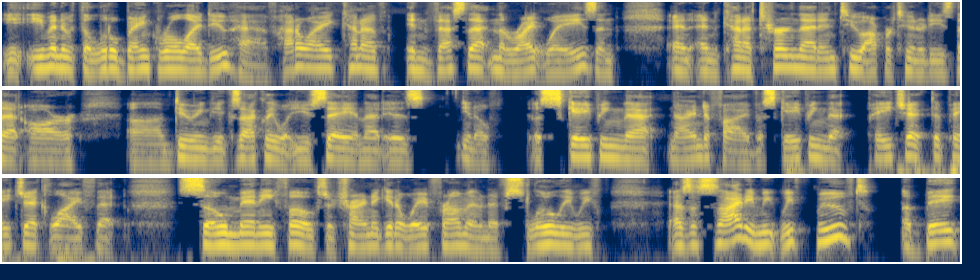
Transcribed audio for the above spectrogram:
even with the little bankroll I do have, how do I kind of invest that in the right ways and, and, and kind of turn that into opportunities that are uh, doing exactly what you say, and that is, you know, escaping that nine to five, escaping that paycheck to paycheck life that so many folks are trying to get away from. And if slowly we've, as a society, we've moved a big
